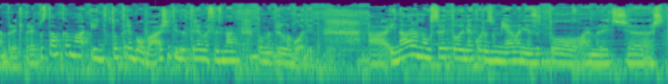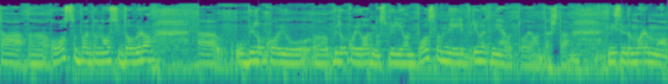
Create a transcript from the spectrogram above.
ajmo reći pretpostavkama i da to treba uvažiti, da treba se znati tome prilagoditi. I naravno u sve to je neko razumijevanje za to, ajmo reći, šta osoba donosi dobro u bilo, koju, bilo koji odnos, bili on poslovni ili privatni, evo to je onda šta mislim da moramo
